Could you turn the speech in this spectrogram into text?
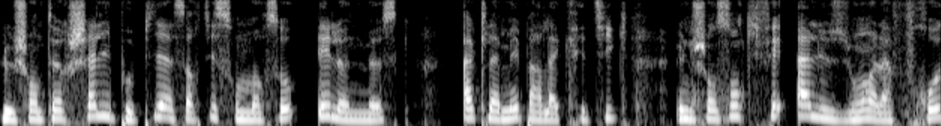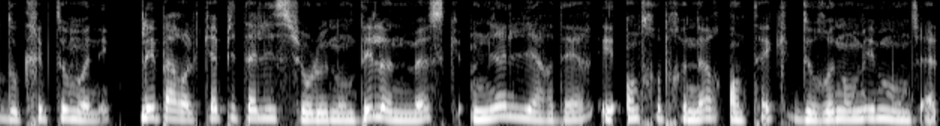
Le chanteur Charlie Poppy a sorti son morceau Elon Musk, acclamé par la critique, une chanson qui fait allusion à la fraude aux crypto-monnaies. Les paroles capitalisent sur le nom d'Elon Musk, milliardaire et entrepreneur en tech de renommée mondiale.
